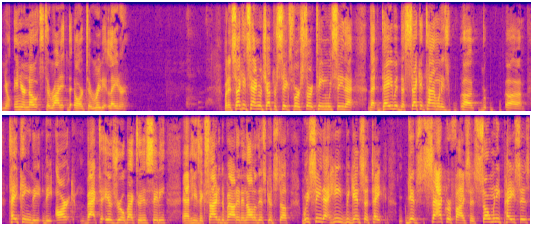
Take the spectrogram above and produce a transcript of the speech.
you know, in your notes to write it or to read it later. But in 2 Samuel chapter 6 verse 13, we see that, that David, the second time when he's uh, uh, taking the, the ark back to Israel, back to his city, and he's excited about it and all of this good stuff, we see that he begins to take, gives sacrifices. So many paces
